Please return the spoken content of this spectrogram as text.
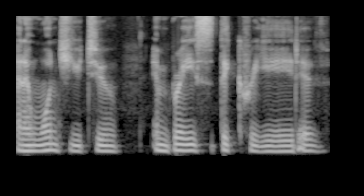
And I want you to embrace the creative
